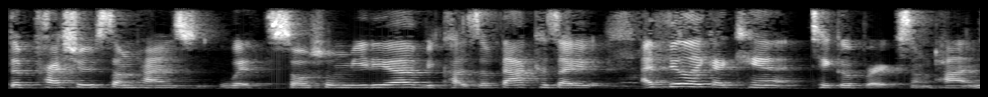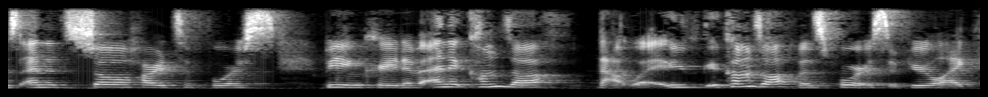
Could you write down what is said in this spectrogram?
the pressure sometimes with social media because of that because i i feel like i can't take a break sometimes and it's so hard to force being creative and it comes off that way it comes off as force if you're like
